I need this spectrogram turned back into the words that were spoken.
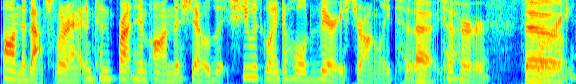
on The Bachelorette and confront him on the show, that she was going to hold very strongly to Oh, to her So, story.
